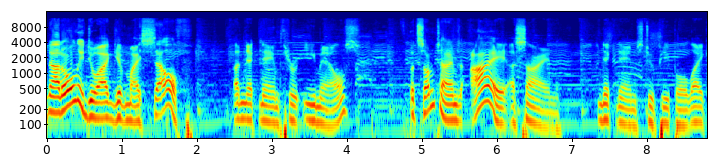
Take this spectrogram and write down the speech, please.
not only do I give myself a nickname through emails, but sometimes I assign nicknames to people like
